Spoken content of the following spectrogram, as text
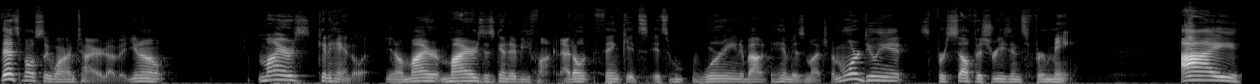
that's mostly why I'm tired of it. You know, Meyers can handle it. You know, Meyer, Meyers is going to be fine. I don't think it's it's worrying about him as much. I'm more doing it for selfish reasons for me. I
